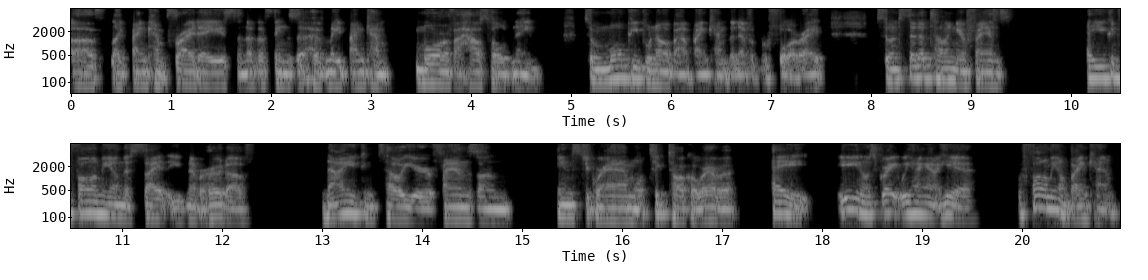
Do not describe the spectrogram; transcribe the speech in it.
of like Bandcamp Fridays and other things that have made Bandcamp more of a household name. So more people know about Bandcamp than ever before, right? So instead of telling your fans, hey, you can follow me on this site that you've never heard of, now you can tell your fans on Instagram or TikTok or wherever, hey, you know, it's great we hang out here, but follow me on Bandcamp.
